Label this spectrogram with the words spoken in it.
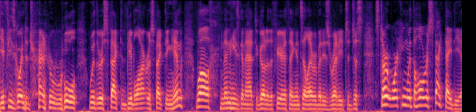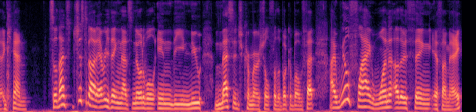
if he's going to try to rule with respect and people aren't respecting him, well, then he's going to have to go to the fear thing until everybody's ready to just start working with the whole respect idea again. So that's just about everything that's notable in the new message commercial for the Book of Boba Fett. I will flag one other thing, if I may,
